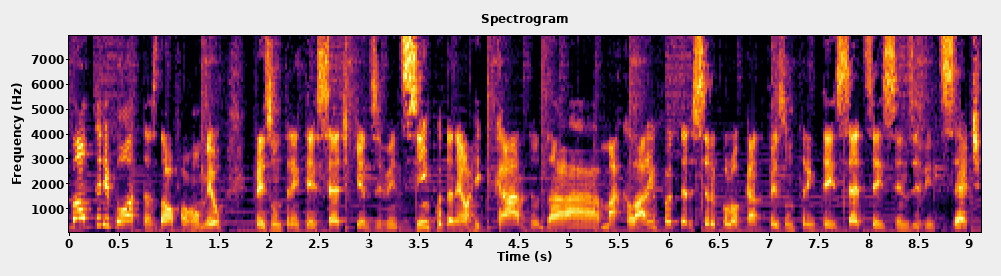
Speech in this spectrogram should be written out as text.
Valtteri Bottas da Alfa Romeo fez 1,37,525. Daniel Ricardo da McLaren foi o terceiro colocado, fez 1,37,627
